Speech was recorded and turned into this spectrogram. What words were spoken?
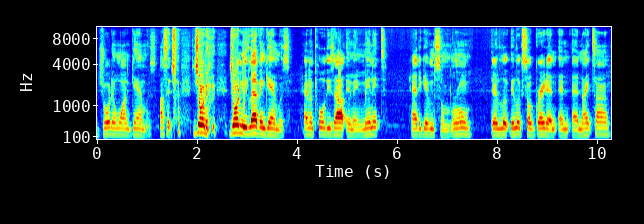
Jordan 1 Gammas. I said Jordan Jordan 11 Gammas. Haven't pulled these out in a minute. Had to give them some room. They look they look so great at, at, at nighttime.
